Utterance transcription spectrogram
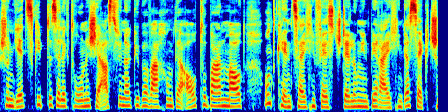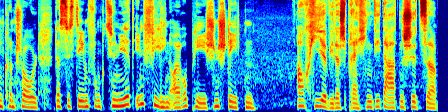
Schon jetzt gibt es elektronische ASFINAG-Überwachung der Autobahnmaut und Kennzeichenfeststellung in Bereichen der Section Control. Das System funktioniert in vielen europäischen Städten. Auch hier widersprechen die Datenschützer.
